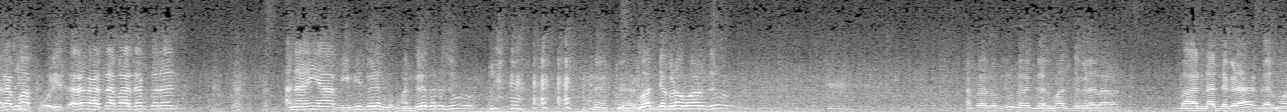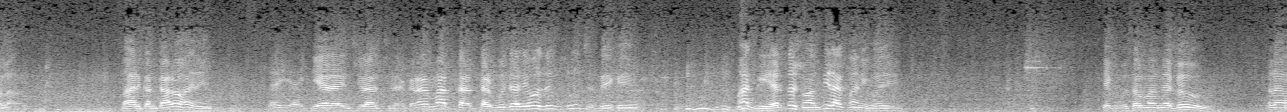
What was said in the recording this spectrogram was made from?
હા આ પોલીસવાળા હા સાહેબ હા અને અહીં બીબી જોડે વાંચડે કરું છું. ઘરમાં જ ઝઘડો વાળું છું. આપડે લોકો શું કરે? ઘરમાં જ ઝઘડા લાવે બહારના ઝઘડા ઘરમાં લાવે બહાર કંટાળો હોય ને ઘેર આવીને ચીડા ચીડા કરે. આમાં ત- જેવો શું શું છે તે કઈ માં ઘેર તો શાંતિ રાખવાની હોય. એક મુસલમાન મેં કહ્યું, અલા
